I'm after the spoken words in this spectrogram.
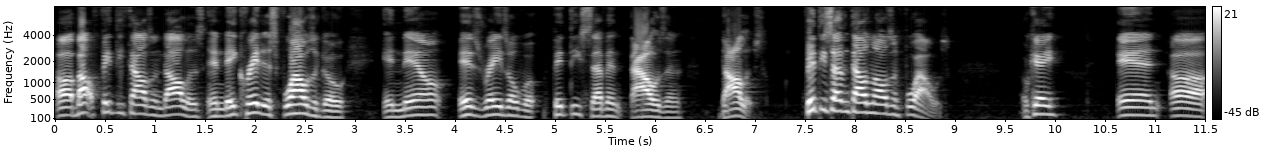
uh, about $50,000, and they created this four hours ago, and now it's raised over $57,000. $57,000 in four hours, okay? And uh,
